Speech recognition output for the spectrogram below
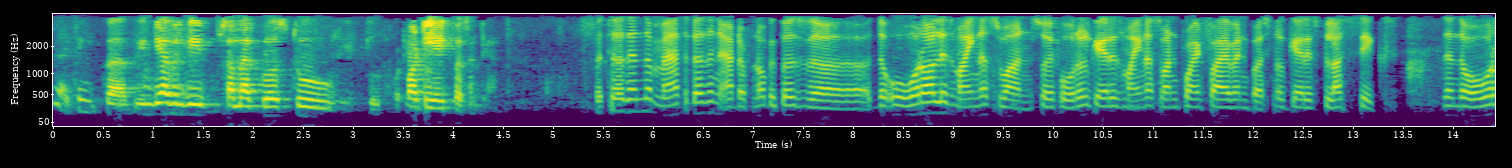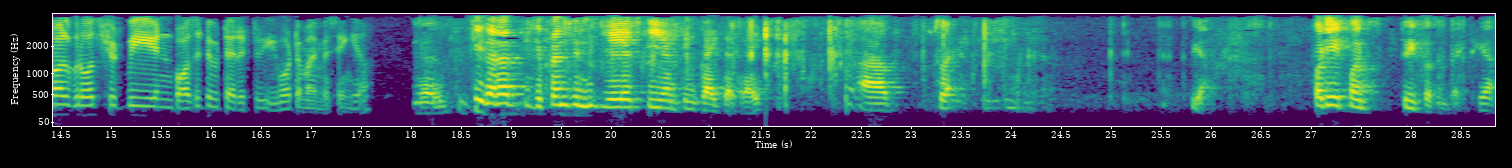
I think uh, India will be somewhere close to 48%. Yeah. But sir, then the math doesn't add up, no? Because uh, the overall is minus 1. So if oral care is minus 1.5 and personal care is plus 6, then the overall growth should be in positive territory. What am I missing here? Yeah, see, there are difference in ASP and things like that, right? Uh, so, yeah, 48.3%, right, yeah.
